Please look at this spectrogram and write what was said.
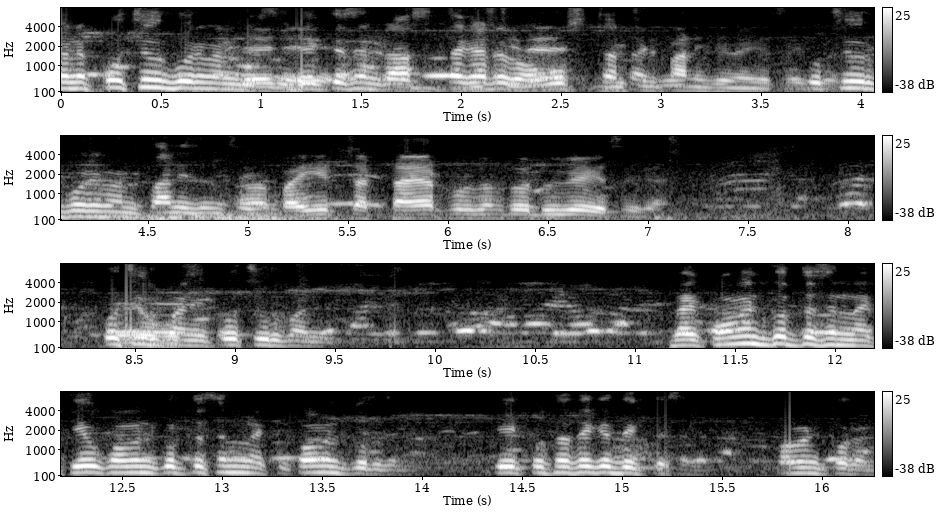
মানে প্রচুর পরিমাণ বৃষ্টি দেখতেছেন রাস্তাঘাটের অবস্থা পানি জমে গেছে প্রচুর পরিমাণ পানি জমছে বাইকের চার টায়ার পর্যন্ত ডুবে গেছে প্রচুর পানি প্রচুর পানি। ভাই কমেন্ট করতেছেন না কেউ কমেন্ট করতেছেন না কেউ কমেন্ট করবেন কে কোথা থেকে দেখতেছেন? কমেন্ট করেন।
